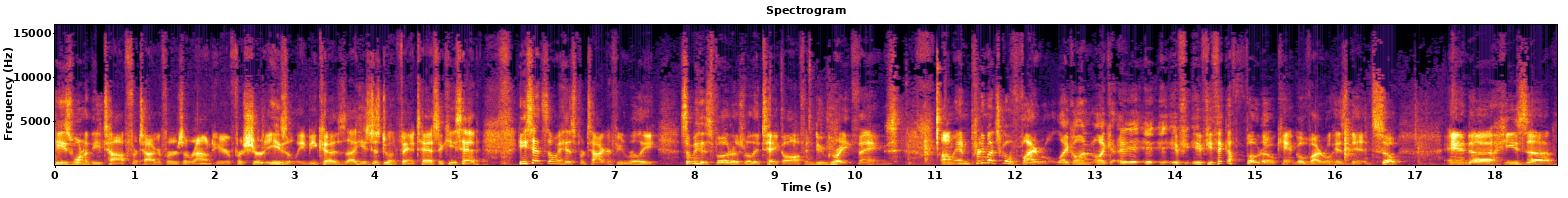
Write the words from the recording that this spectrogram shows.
he's one of the top photographers around here for sure, easily, because uh, he's just doing fantastic. He's had, he's had some of his photography really, some of his photos really take off and do great things, um, and pretty much go viral. Like on, like if, if you think a photo can't go viral, his did. So, and uh, he's uh,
